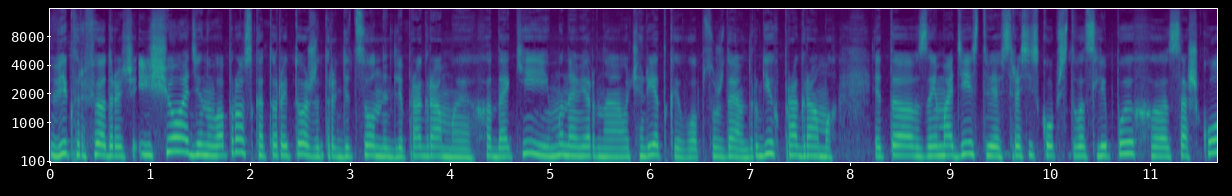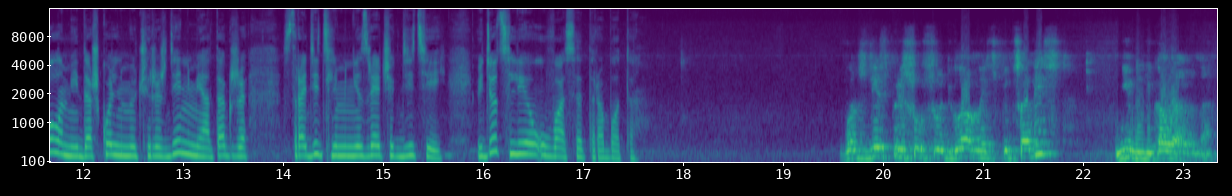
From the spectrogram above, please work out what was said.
Виктор Федорович, еще один вопрос, который тоже традиционный для программы «Ходоки», и мы, наверное, очень редко его обсуждаем в других программах. Это взаимодействие Всероссийского общества слепых э, со школами и дошкольными учреждениями, а также с родителями незрячих детей. Ведется ли у вас эта работа? Вот здесь присутствует главный специалист Нина Николаевна.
